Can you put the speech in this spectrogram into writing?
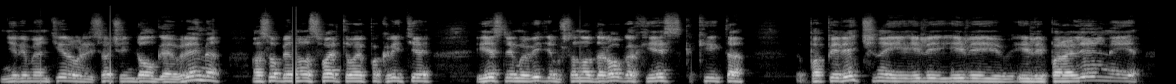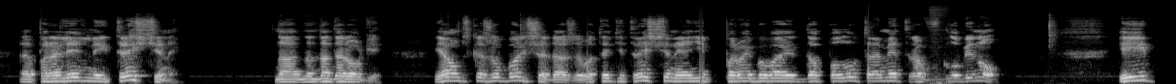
не ремонтировались очень долгое время, особенно асфальтовое покрытие. Если мы видим, что на дорогах есть какие-то поперечные или, или, или параллельные, э, параллельные трещины на, на, на дороге, я вам скажу больше даже. Вот эти трещины, они порой бывают до полутора метров в глубину. И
